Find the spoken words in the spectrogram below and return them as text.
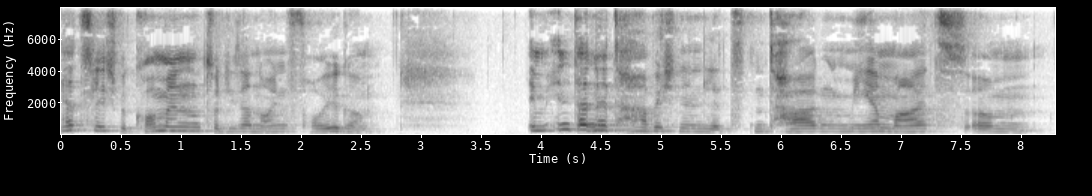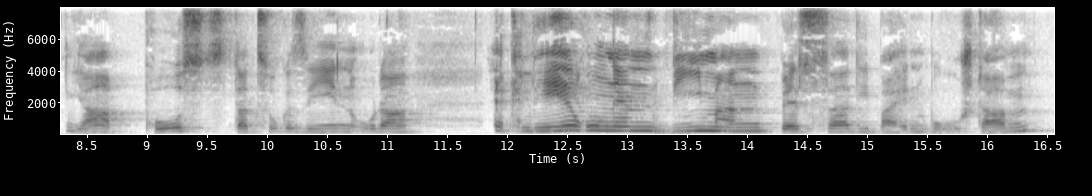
Herzlich willkommen zu dieser neuen Folge. Im Internet habe ich in den letzten Tagen mehrmals ähm, ja, Posts dazu gesehen oder Erklärungen, wie man besser die beiden Buchstaben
